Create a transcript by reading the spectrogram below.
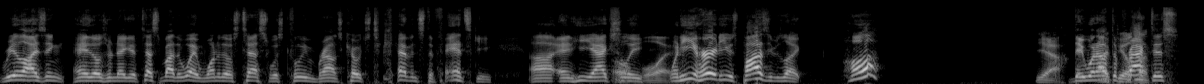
realizing, hey, those are negative tests. By the way, one of those tests was Cleveland Browns coach Kevin Stefanski. Uh, and he actually, Oh, when he heard he was positive, he was like, huh? Yeah. They went out I to practice.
